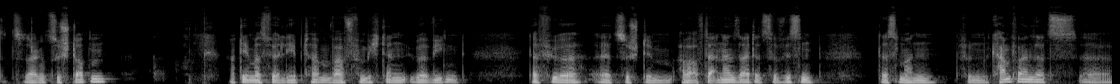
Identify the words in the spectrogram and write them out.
sozusagen zu stoppen. Nach dem, was wir erlebt haben, war für mich dann überwiegend dafür äh, zu stimmen. Aber auf der anderen Seite zu wissen, dass man für einen Kampfeinsatz äh,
